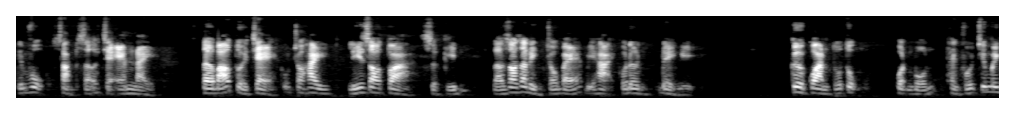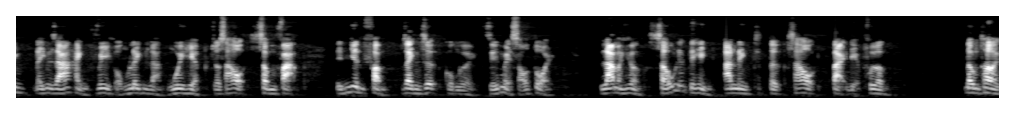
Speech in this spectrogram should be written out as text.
đến vụ sảm sỡ trẻ em này, tờ báo Tuổi Trẻ cũng cho hay lý do tòa xử kín là do gia đình cháu bé bị hại có đơn đề nghị. Cơ quan tố tụng quận 4 thành phố Hồ Chí Minh đánh giá hành vi của ông Linh là nguy hiểm cho xã hội, xâm phạm đến nhân phẩm danh dự của người dưới 16 tuổi, làm ảnh hưởng xấu đến tình hình an ninh trật tự xã hội tại địa phương. Đồng thời,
